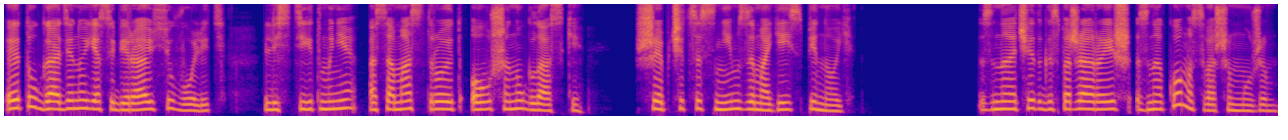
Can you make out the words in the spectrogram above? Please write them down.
эту гадину я собираюсь уволить. Листит мне, а сама строит Оушену глазки — шепчется с ним за моей спиной. «Значит, госпожа Рейш знакома с вашим мужем?»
